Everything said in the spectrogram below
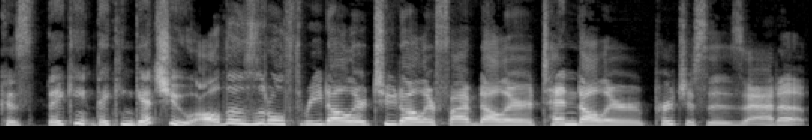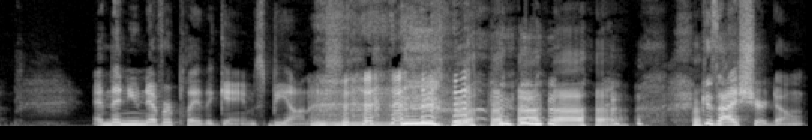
Because they can they can get you all those little three dollar, two dollar, five dollar, ten dollar purchases add up, and then you never play the games. Be honest, mm. because I sure don't.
